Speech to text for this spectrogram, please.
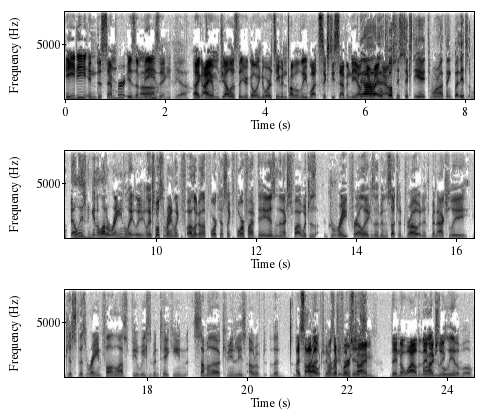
80 in December is amazing yeah. like I am jealous that you're going to where it's even probably what 60 70 out yeah, there right it's now It's supposed to be 68 tomorrow, I think. But it's LA's been getting a lot of rain lately. Like, it's supposed to rain like I look on the forecast like four or five days in the next five, which is great for LA because it's been such a drought, and it's been actually just this rainfall in the last few weeks has been taking some of the communities out of the. the I saw drought that it was already, the first time in a while that they've actually unbelievable.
